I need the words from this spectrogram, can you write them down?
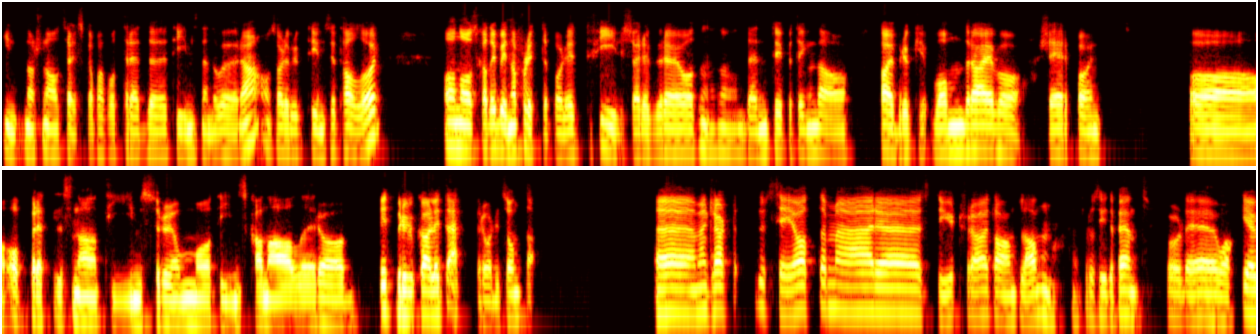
internasjonalt selskap har fått tredd øh, Teams nedover øra, og så har de brukt Teams i et halvår. Og nå skal de begynne å flytte på litt filservere og den- den type ting. da, og Ta i bruk OneDrive og SharePoint. Og opprettelsen av Teams-rom og Teams-kanaler og litt bruk av litt apper og litt sånt. da. Eh, Men klart, du ser jo at de er eh, styrt fra et annet land, for å si det pent. For det var ikke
